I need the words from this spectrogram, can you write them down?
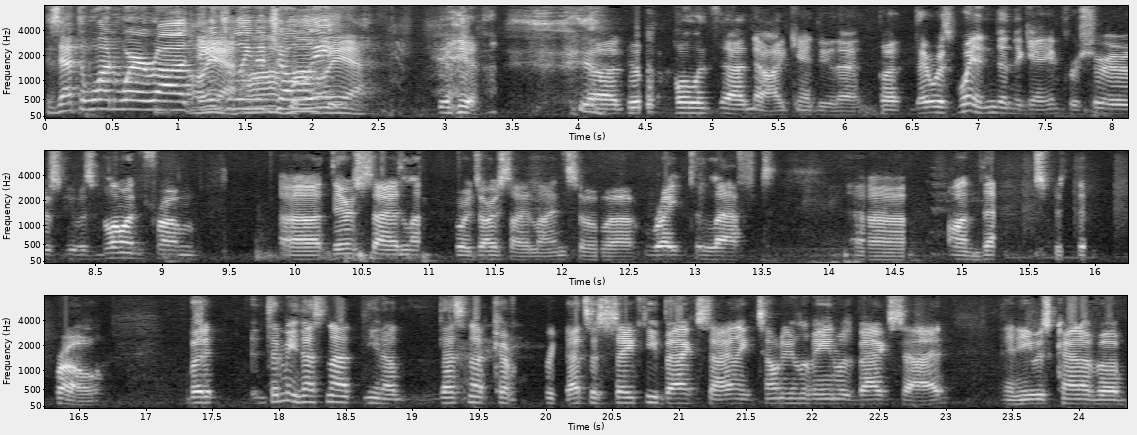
Is that the one where uh, Oh, yeah. Angelina Uh-huh. Jolie? Oh, yeah. yeah. Uh, bullets. Uh, no, I can't do that. But there was wind in the game for sure. It was, it was blowing from uh, their sideline towards our sideline, so uh, right to left uh, on that specific throw. But it, to me, that's not you know that's not cover three. That's a safety backside. I think Tony Levine was backside, and he was kind of a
